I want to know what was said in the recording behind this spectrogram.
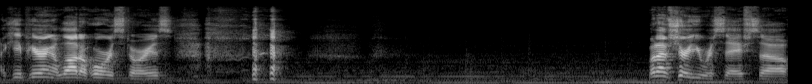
I keep hearing a lot of horror stories. but I'm sure you were safe, so.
